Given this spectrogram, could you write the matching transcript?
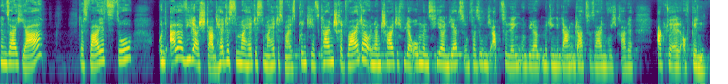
Dann sage ich, ja, das war jetzt so. Und aller Widerstand, hättest du mal, hättest du mal, hättest du mal, es bringt dich jetzt keinen Schritt weiter und dann schalte ich wieder um ins Hier und Jetzt und versuche mich abzulenken und wieder mit den Gedanken da zu sein, wo ich gerade aktuell auch bin.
